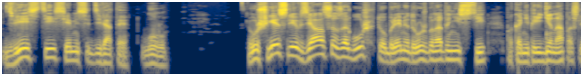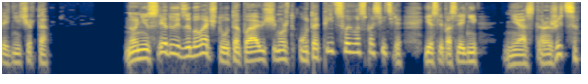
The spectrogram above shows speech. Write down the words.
279. Гуру. Уж если взялся за гуш, то бремя дружбы надо нести, пока не перейдена последняя черта. Но не следует забывать, что утопающий может утопить своего спасителя, если последний не осторожится.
